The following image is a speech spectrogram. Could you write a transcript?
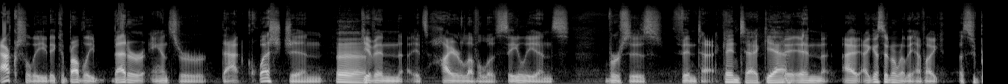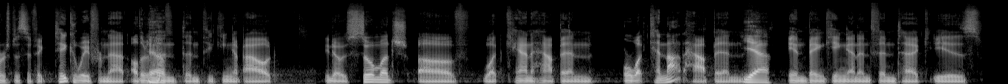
actually they could probably better answer that question given its higher level of salience versus fintech. Fintech. Yeah. And I, I guess I don't really have like a super specific takeaway from that other Yeah. than than thinking about, you know, so much of what can happen or what cannot happen Yeah. in banking and in fintech is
